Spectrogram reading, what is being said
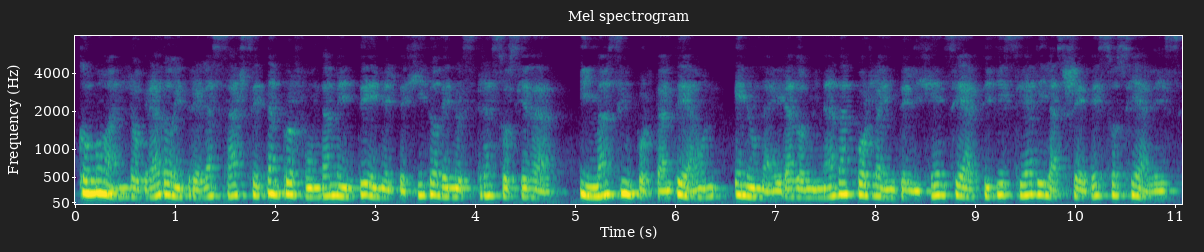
¿Cómo han logrado entrelazarse tan profundamente en el tejido de nuestra sociedad? Y más importante aún, en una era dominada por la inteligencia artificial y las redes sociales,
